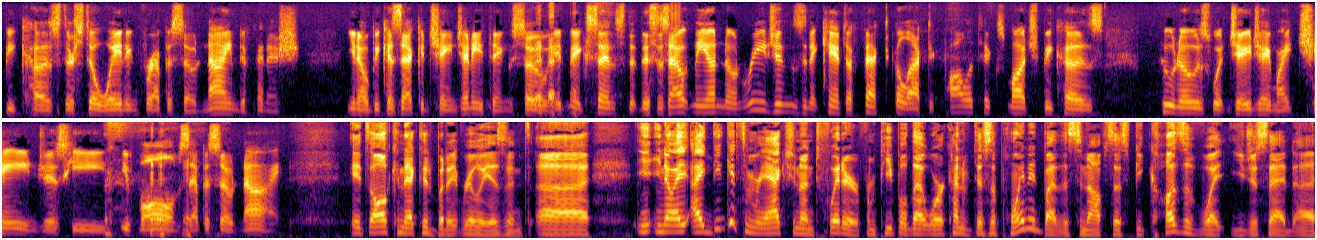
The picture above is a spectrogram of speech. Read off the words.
because they're still waiting for episode nine to finish you know, because that could change anything. So it makes sense that this is out in the unknown regions and it can't affect galactic politics much because who knows what JJ might change as he evolves episode 9 it's all connected, but it really isn't. Uh, you, you, know, I, I did get some reaction on Twitter from people that were kind of disappointed by the synopsis because of what you just said, uh,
